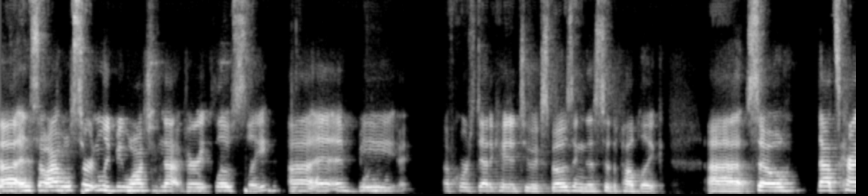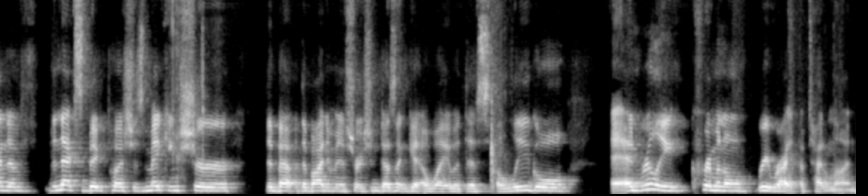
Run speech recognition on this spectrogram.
Uh, and so I will certainly be watching that very closely and, and be of course, dedicated to exposing this to the public. Uh, so that's kind of the next big push is making sure the the Biden administration doesn't get away with this illegal and really criminal rewrite of Title IX.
